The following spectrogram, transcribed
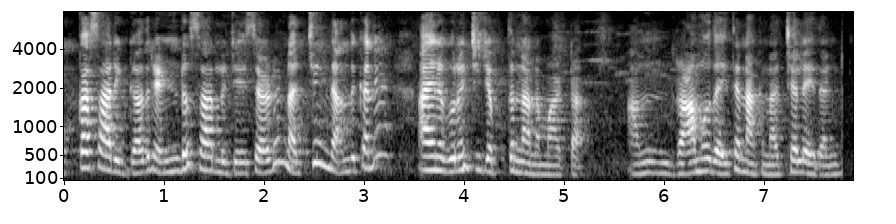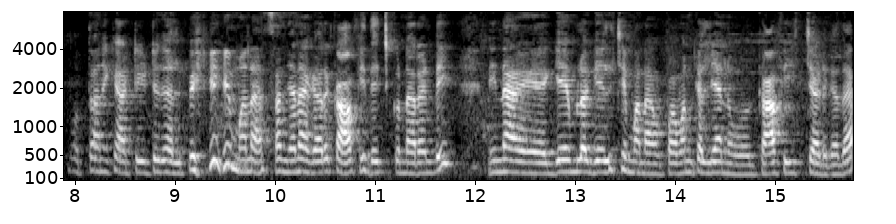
ఒక్కసారికి కాదు రెండు సార్లు చేశాడు నచ్చింది. అందుకని ఆయన గురించి చెప్తున్నాను అన్నమాట రాముది అయితే నాకు నచ్చలేదండి. మొత్తానికి అటు ఇటు కలిపి మన సంజన గారు కాఫీ తెచ్చుకున్నారండి. నిన్న గేమ్లో గెలిచి మన పవన్ కళ్యాణ్ కాఫీ ఇచ్చాడు కదా.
